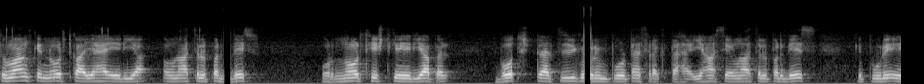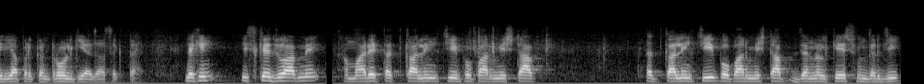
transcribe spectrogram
तवांग के नॉर्थ का यह एरिया अरुणाचल प्रदेश और नॉर्थ ईस्ट के एरिया पर बहुत स्ट्रेटेजिक और इम्पोर्टेंस रखता है। यहाँ से अरुणाचल प्रदेश के पूरे एरिया पर कंट्रोल किया जा सकता है। लेकिन इसके जवाब में हमारे तत्कालीन चीफ ऑफ़ आर्मी स्टाफ तत्कालीन chief of army staff general K Sundar ji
